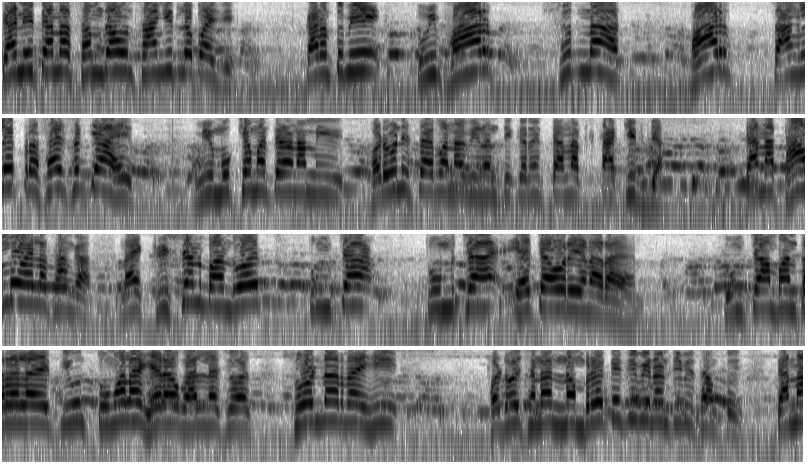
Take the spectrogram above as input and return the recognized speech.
त्यांनी त्यांना समजावून सांगितलं पाहिजे. कारण तुम्ही तुम्ही फार शुद्ध आहात फार चांगले प्रशासकीय आहेत. मी मुख्यमंत्र्यांना मी फडणवीस साहेबांना विनंती करेन त्यांना ताकीद द्या. त्यांना थांबवायला सांगा. नाही ख्रिश्चन बांधव तुमच्या तुमच्या ह्याच्यावर येणार आहे तुमच्या मंत्रालयात येऊन तुम्हाला घेराव घालण्याशिवाय सोडणार नाही ही फडणवीसांना नम्रतेची विनंती मी सांगतोय. त्यांना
